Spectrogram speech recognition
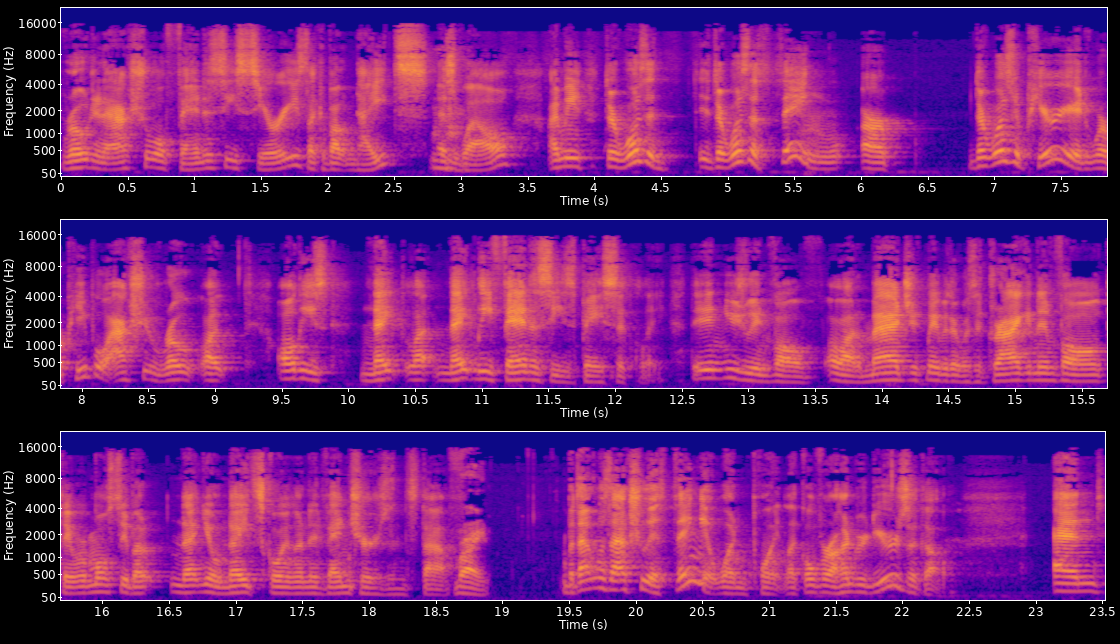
wrote an actual fantasy series like about knights as well. I mean, there was a there was a thing, or there was a period where people actually wrote like all these night nightly fantasies. Basically, they didn't usually involve a lot of magic. Maybe there was a dragon involved. They were mostly about you know knights going on adventures and stuff. Right. But that was actually a thing at one point, like over a hundred years ago, and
